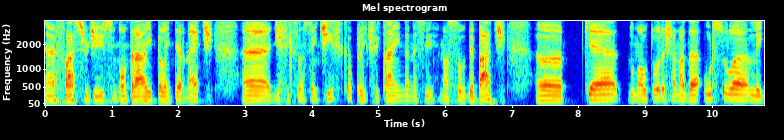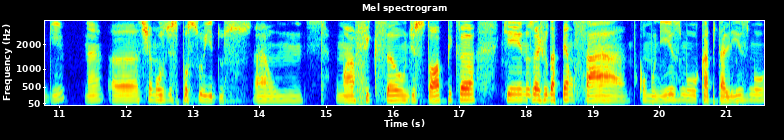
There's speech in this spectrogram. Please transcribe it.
é fácil de se encontrar aí pela internet, é, de ficção científica, para a gente ficar ainda nesse nosso debate, uh, que é de uma autora chamada Úrsula Le Guin, né, uh, se chama Os Despossuídos. É um, uma ficção distópica que nos ajuda a pensar comunismo, capitalismo,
